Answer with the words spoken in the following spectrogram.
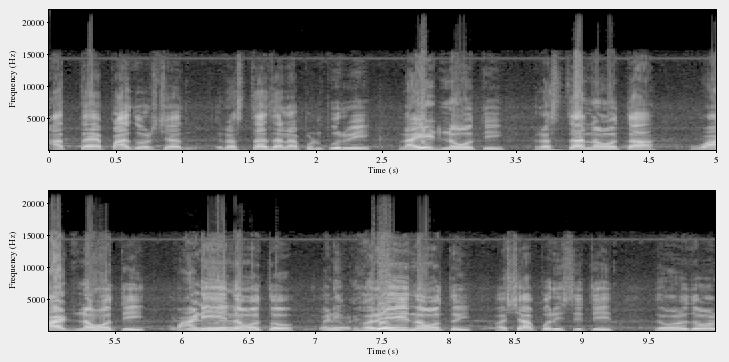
आत्ता या पाच वर्षात रस्ता झाला. पण पूर्वी लाइट नव्हती रस्ता नव्हता वाढ नव्हती पाणीही नव्हतं आणि घरेही नव्हती. अशा परिस्थितीत जवळजवळ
